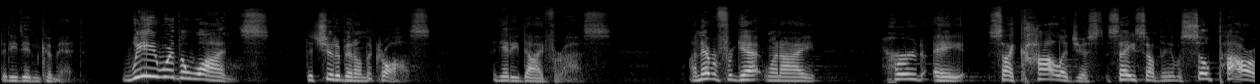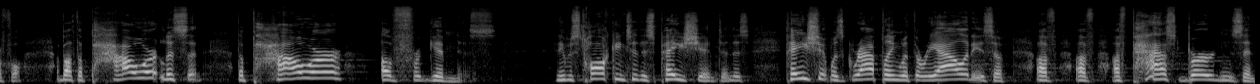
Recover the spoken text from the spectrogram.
that he didn't commit. We were the ones that should have been on the cross, and yet he died for us. I'll never forget when I heard a psychologist say something that was so powerful about the power, listen, the power of forgiveness. And he was talking to this patient, and this patient was grappling with the realities of, of, of, of past burdens, and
